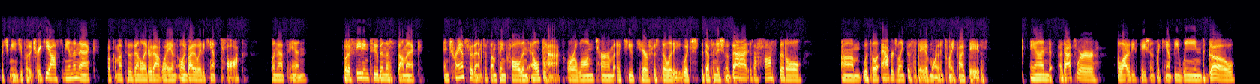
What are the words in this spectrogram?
which means you put a tracheostomy in the neck, hook them up to the ventilator that way. And oh, and by the way, they can't talk when that's in. Put a feeding tube in the stomach and transfer them to something called an LTAC or a long-term acute care facility, which the definition of that is a hospital um, with an average length of stay of more than 25 days. And that's where a lot of these patients that can't be weaned go.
